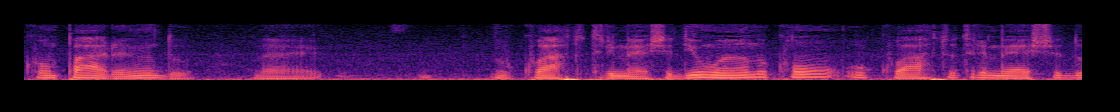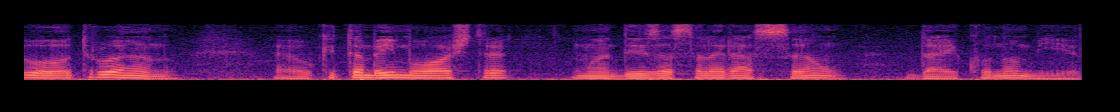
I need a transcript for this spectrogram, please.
comparando né, no quarto trimestre de um ano com o quarto trimestre do outro ano, é, o que também mostra uma desaceleração da economia.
